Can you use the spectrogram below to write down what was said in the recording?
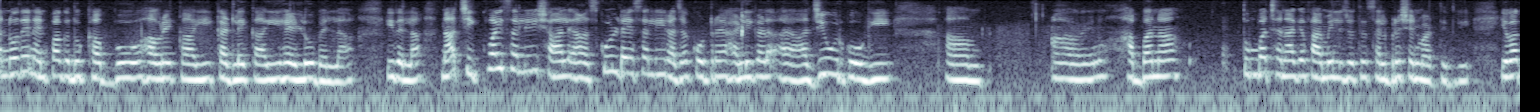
ಅನ್ನೋದೇ ನೆನಪಾಗೋದು ಕಬ್ಬು, ಅವರೆಕಾಯಿ, ಕಡಲೆಕಾಯಿ, ಎಳ್ಳು, ಬೆಲ್ಲ ಇದೆಲ್ಲ. ನಾ ಚಿಕ್ಕ ವಯಸ್ಸಲ್ಲಿ ಶಾಲೆ ಸ್ಕೂಲ್ ಡೇಸಲ್ಲಿ ರಜೆ ಕೊಟ್ಟರೆ ಹಳ್ಳಿಗಳ ಅಜ್ಜಿ ಊರಿಗೆ ಹೋಗಿ ಏನು, ಹಬ್ಬನ ತುಂಬ ಚೆನ್ನಾಗಿ ಫ್ಯಾಮಿಲಿ ಜೊತೆ ಸೆಲೆಬ್ರೇಷನ್ ಮಾಡ್ತಿದ್ವಿ. ಇವಾಗ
